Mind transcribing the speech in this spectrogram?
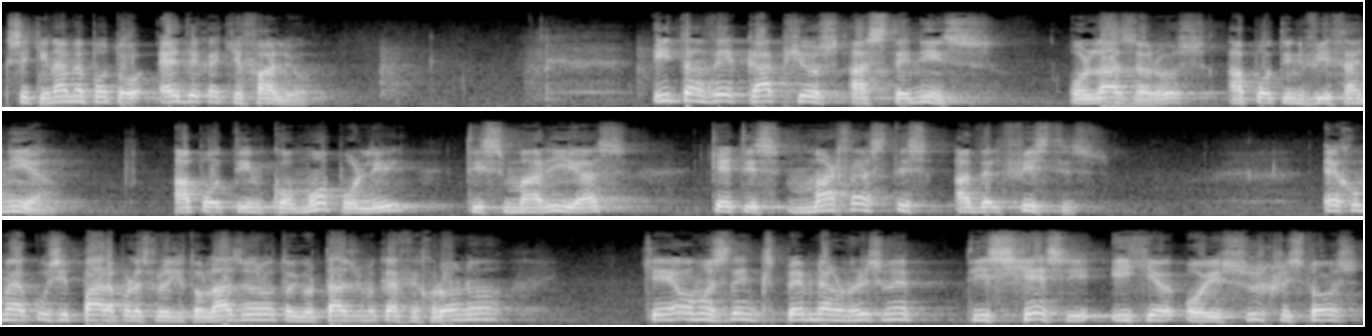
Ξεκινάμε από το 11 κεφάλαιο. Ήταν δε κάποιος ασθενής, ο Λάζαρος, από την Βιθανία, από την Κομόπολη της Μαρίας και της Μάρθας της αδελφής της. Έχουμε ακούσει πάρα πολλές φορές για τον Λάζαρο, το γιορτάζουμε κάθε χρόνο και όμως δεν πρέπει να γνωρίσουμε τι σχέση είχε ο Ιησούς Χριστός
